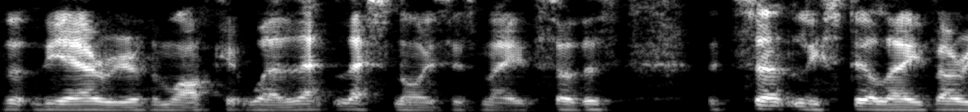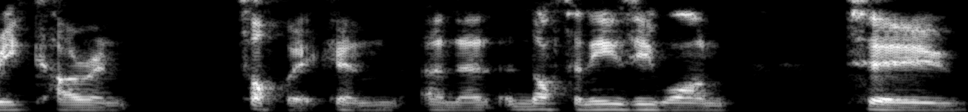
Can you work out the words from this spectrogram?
the, the area of the market where le- less noise is made. So there's it's certainly still a very current topic and and a, not an easy one to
